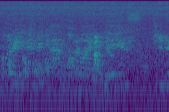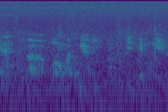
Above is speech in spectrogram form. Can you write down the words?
แล้วก็มีต่อของของค่อนข้างเยอะทีเนี้ยเอ่อมองว่าตรงเนี้ยมีผิดเอ็มโอเอไหม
